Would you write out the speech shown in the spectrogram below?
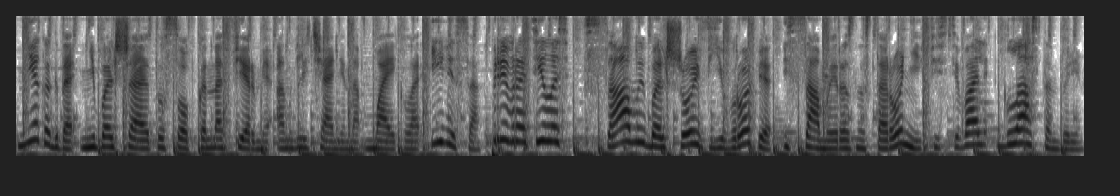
Некогда небольшая тусовка на ферме англичанина Майкла Ивиса превратилась в самый большой в Европе и самый разносторонний фестиваль Гластенбери.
